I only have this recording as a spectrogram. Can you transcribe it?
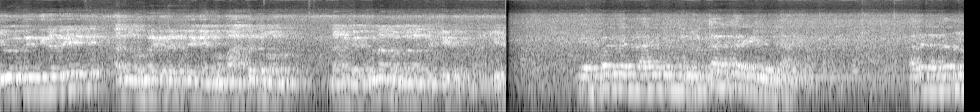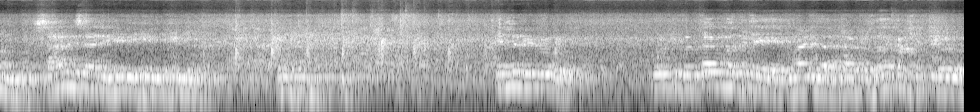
ಇವತ್ತಿನ ದಿನವೇ ಅದನ್ನು ಹೊರಗೆ ಎಂಬ ಮಾತನ್ನು ನನಗೆ ಪುನಃ ಅಂತ ಕೇಳಿದ್ರು. ನನಗೆ ಎಪ್ಪತ್ತೆರಡು ಆಯಿತು ಗೊತ್ತಾಗ್ತಾ ಇರಲಿಲ್ಲ ಆದರೆ ಅದನ್ನು ಸಾರಿ ಸಾರಿ ಹೇಳಿ ಹೇಳಿ ಹೇಳಿ ಎಲ್ಲರಿಗೂ ಒಟ್ಟು ಗೊತ್ತಾಗುವಂತೆ ಮಾಡಿದ ಡಾಕ್ಟರ್ ಸುಧಾಕರ್ ಶೆಟ್ಟಿಯವರು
